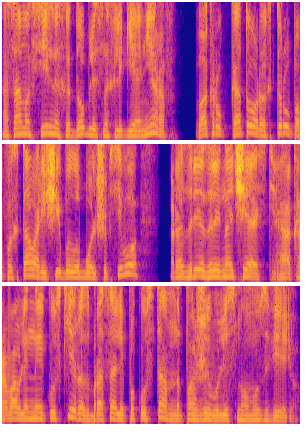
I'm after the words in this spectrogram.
А самых сильных и доблестных легионеров, вокруг которых трупов их товарищей было больше всего, разрезали на части, а окровавленные куски разбросали по кустам на поживу лесному зверю.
